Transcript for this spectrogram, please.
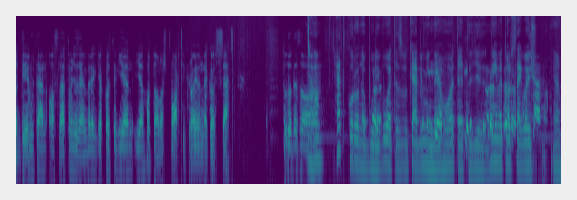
délután azt láttam, hogy az emberek gyakorlatilag ilyen, ilyen hatalmas partikra jönnek össze. Tudod, ez a... Aha. Hát koronabuli volt, ez kb. mindenhol, tehát hogy Németországban is... Ja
